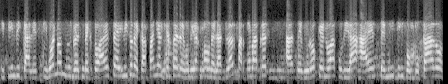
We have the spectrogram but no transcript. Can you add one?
y sindicales. Y bueno, respecto a este inicio de campaña, el jefe de gobierno de la ciudad, Martí Batres, aseguró que no acudirá a este mitin convocado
